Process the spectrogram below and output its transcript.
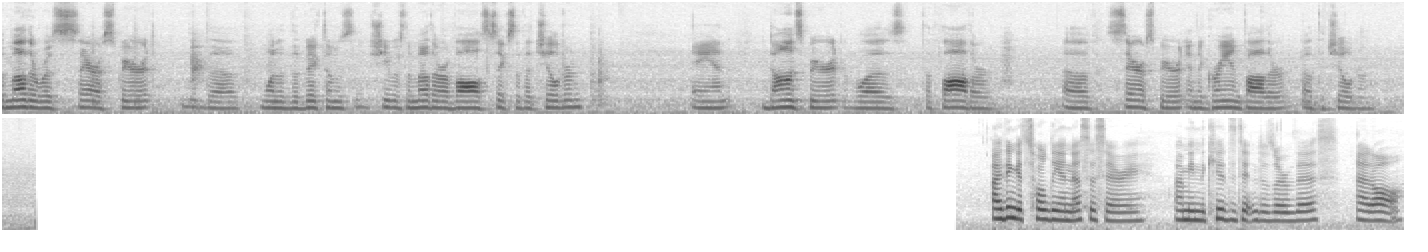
the mother was Sarah Spirit, the one of the victims. She was the mother of all six of the children, and Don Spirit was the father of Sarah Spirit and the grandfather of the children. I think it's totally unnecessary. I mean, the kids didn't deserve this at all.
